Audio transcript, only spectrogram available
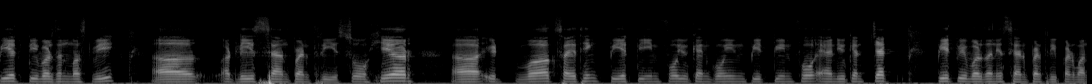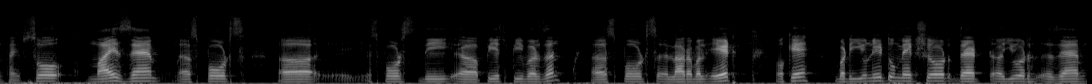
PHP version must be uh, at least 7.3 so here it works I think PHP info you can go in PHP info and you can check PHP version is 7.3.15 so my XAMPP sports sports the PHP version uh, sports uh, laravel 8 okay? But you need to make sure that uh, your XAMPP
